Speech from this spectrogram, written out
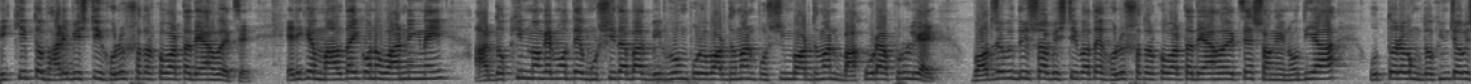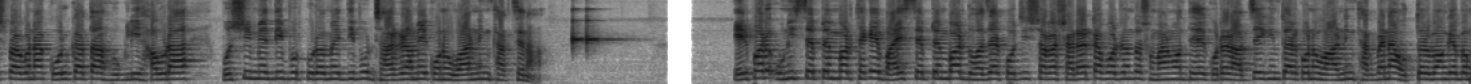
বিক্ষিপ্ত ভারী বৃষ্টি, হলুদ সতর্কবার্তা দেওয়া হয়েছে। এদিকে মালদায় কোনো ওয়ার্নিং নেই। আর দক্ষিণবঙ্গের মধ্যে মুর্শিদাবাদ, বীরভূম, পূর্ব বর্ধমান, পশ্চিম বর্ধমান, বাঁকুড়া, পুরুলিয়ায় বজ্রবিদ্যুৎ সহ বৃষ্টিপাতে হলুদ সতর্কবার্তা দেওয়া হয়েছে। সঙ্গে নদিয়া, উত্তর এবং দক্ষিণ চব্বিশ পরগনা, কলকাতা, হুগলি, হাওড়া, পশ্চিম মেদিনীপুর, পূর্ব মেদিনীপুর, ঝাড়গ্রামে কোনো ওয়ার্নিং থাকছে না। এরপর উনিশ সেপ্টেম্বর থেকে বাইশ সেপ্টেম্বর দু হাজার পঁচিশ সকাল সাড়ে আটটা পর্যন্ত সময়ের মধ্যে গোটা রাজ্যেই কিন্তু আর কোনো ওয়ার্নিং থাকবে না। উত্তরবঙ্গে এবং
